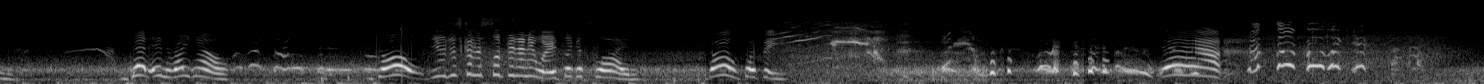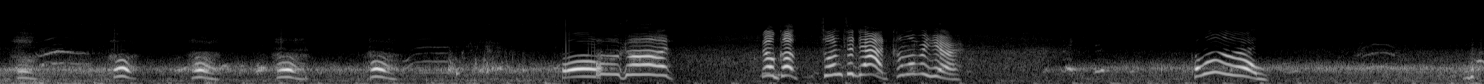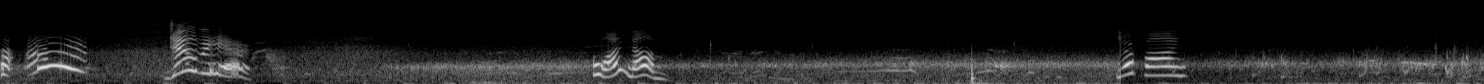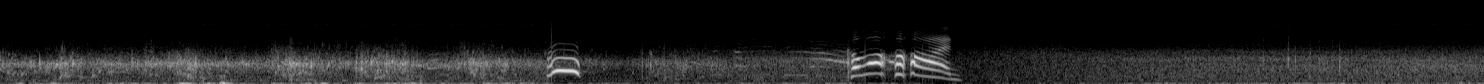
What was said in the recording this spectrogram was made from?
in. Get in right now. Go. You're just gonna slip in anyway. It's like a slide. Go, Sophie. yeah. That's so cool. I can't. oh God. No, go swim to dad. Come over here. Come on. Get over here. Oh, I'm numb. You're fine. Woo! Come on!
